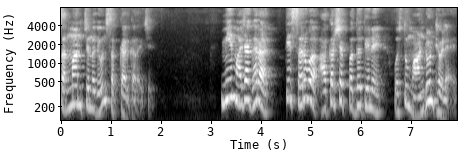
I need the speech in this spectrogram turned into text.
सन्मान चिन्ह देऊन सत्कार करायचे. मी माझ्या घरात ती सर्व आकर्षक पद्धतीने वस्तू मांडून ठेवल्या आहेत.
